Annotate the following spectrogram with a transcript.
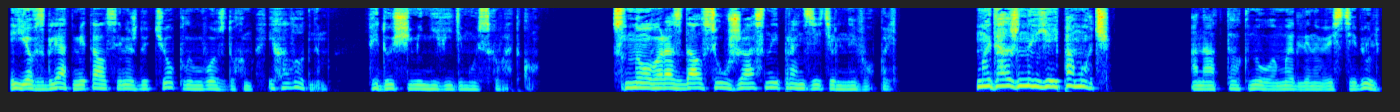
Ее взгляд метался между теплым воздухом и холодным, ведущими невидимую схватку. Снова раздался ужасный пронзительный вопль. «Мы должны ей помочь!» Она оттолкнула Мэдлина в вестибюль,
